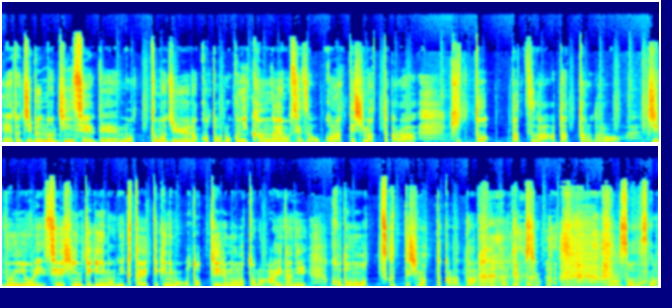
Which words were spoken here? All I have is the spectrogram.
えー、と自分の人生で最も重要なことをろくに考えもせず行ってしまったからきっと罰が当たったのだろう。自分より精神的にも肉体的にも劣っている者との間に子供を作ってしまったからだって言ってるんですよ。あそうですか。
